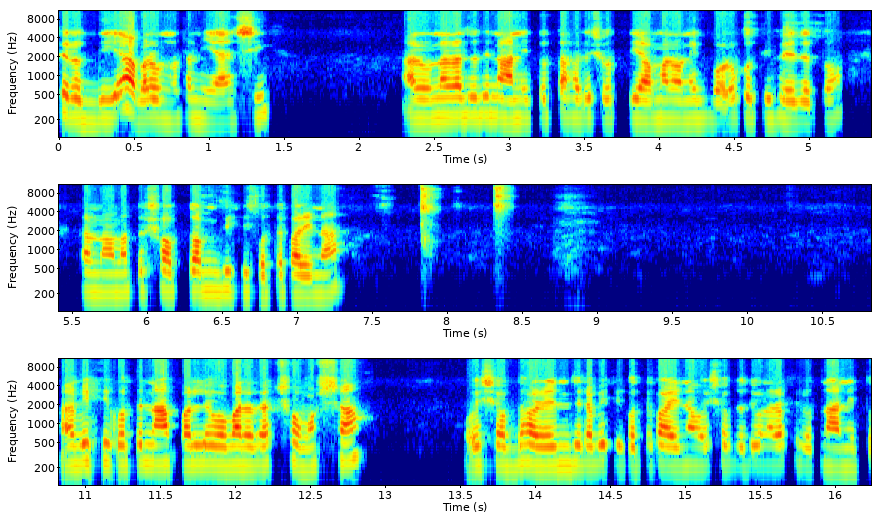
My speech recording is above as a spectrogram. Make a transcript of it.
ফেরত দিয়ে আবার অন্যটা নিয়ে আসি। আর ওনারা যদি না নিত, তাহলে সত্যি আমার অনেক বড় ক্ষতি হয়ে যেত। কারণ আমার তো সব তো আমি বিক্রি করতে পারি না। আর বিক্রি করতে না পারলেও আমার আর এক সমস্যা। ওইসব ধরেন যেটা বিক্রি করতে পারি না, ওইসব যদি ওনারা ফেরত না নিত,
